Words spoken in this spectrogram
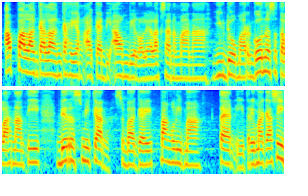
apa langkah-langkah yang akan diambil oleh Laksamana Yudo Margono setelah nanti diresmikan sebagai Panglima TNI. Terima kasih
